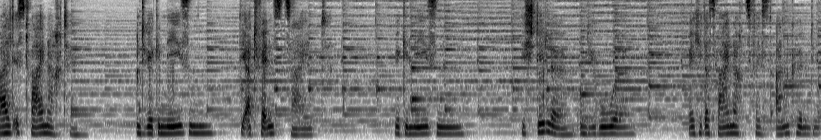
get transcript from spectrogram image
Bald ist Weihnachten und wir genießen die Adventszeit. Wir genießen die Stille und die Ruhe, welche das Weihnachtsfest ankündigt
